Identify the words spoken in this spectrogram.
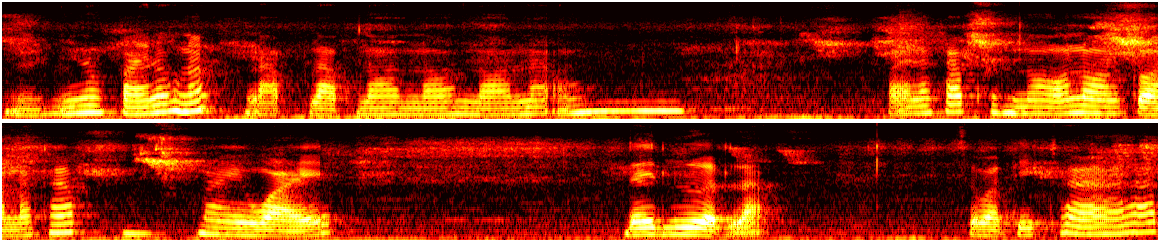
อืมนี่ต้องไปแล้วนะ หลับหลับนอนนอนนอนนะไปแล้วครับผมนอนนอนก่อนนะครับ ไม่ไหว ได้เลือดละ สวัสดีครับ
